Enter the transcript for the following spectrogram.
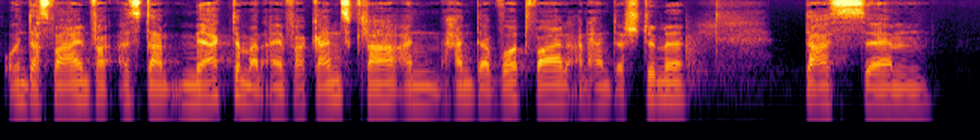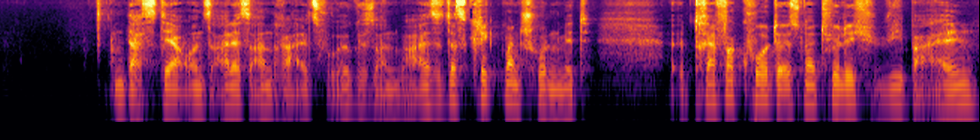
Und das war einfach, also da merkte man einfach ganz klar anhand der Wortwahl, anhand der Stimme, dass ähm, dass der uns alles andere als wohlgesonnen war. Also das kriegt man schon mit. Trefferquote ist natürlich wie bei allen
